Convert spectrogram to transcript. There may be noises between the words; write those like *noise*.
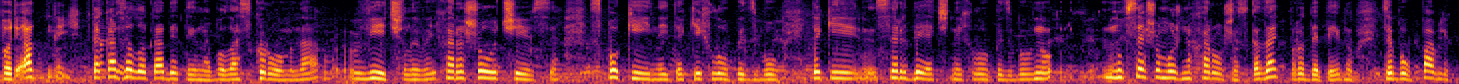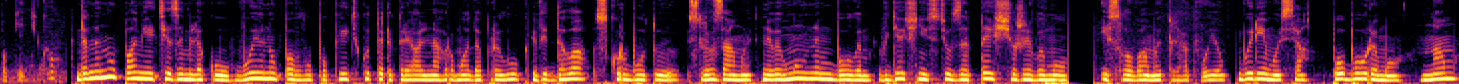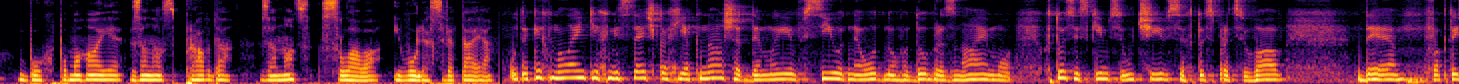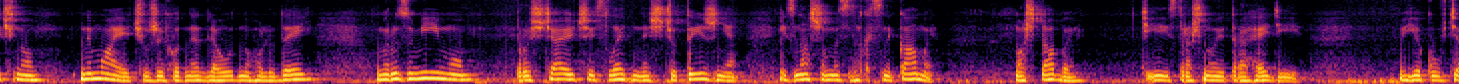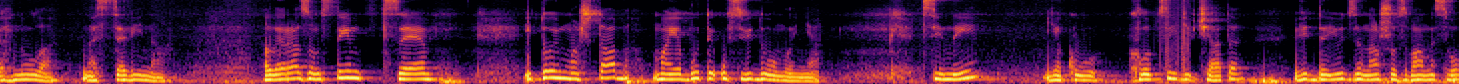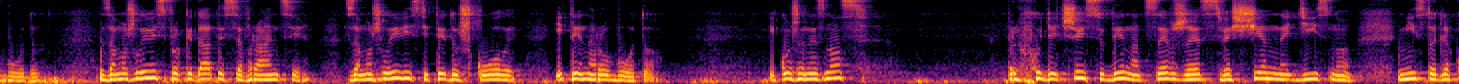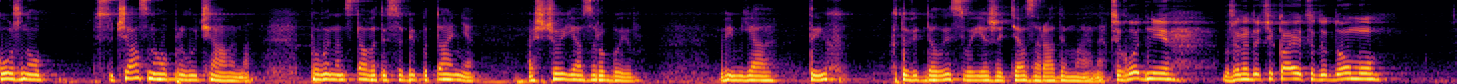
порядний. Така золота дитина була скромна, вічливий, хорошо учився, спокійний такий хлопець був, такий сердечний хлопець був. Ну, ну все, що можна хороше сказати про дитину, це був Павлік Покітько. Данину пам'яті земляку, воїну Павлу Покитьку, територіальна громада Прилук віддала скорботою, сльозами, невимовним болем, вдячністю за те, що живемо, і словами клятвою. Борімося, поборемо. Нам Бог помагає. За нас правда, за нас слава і воля святая. У таких маленьких містечках, як наше, де ми всі одне одного добре знаємо, хтось із кимсь учився, хтось працював, де фактично немає чужих одне для одного людей, ми розуміємо, прощаючись ледь не щотижня із нашими захисниками, масштаби тієї страшної трагедії, в яку втягнула нас ця війна. Але разом з тим це і той масштаб має бути усвідомлення ціни, яку хлопці і дівчата віддають за нашу з вами свободу, за можливість прокидатися вранці, за можливість йти до школи, йти на роботу. І кожен із нас, приходячи сюди на це вже священне дійсно місто для кожного сучасного прилучанина, повинен ставити собі питання, а що я зробив в ім'я тих, хто віддали своє життя заради мене. Сьогодні вже не дочекаються додому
